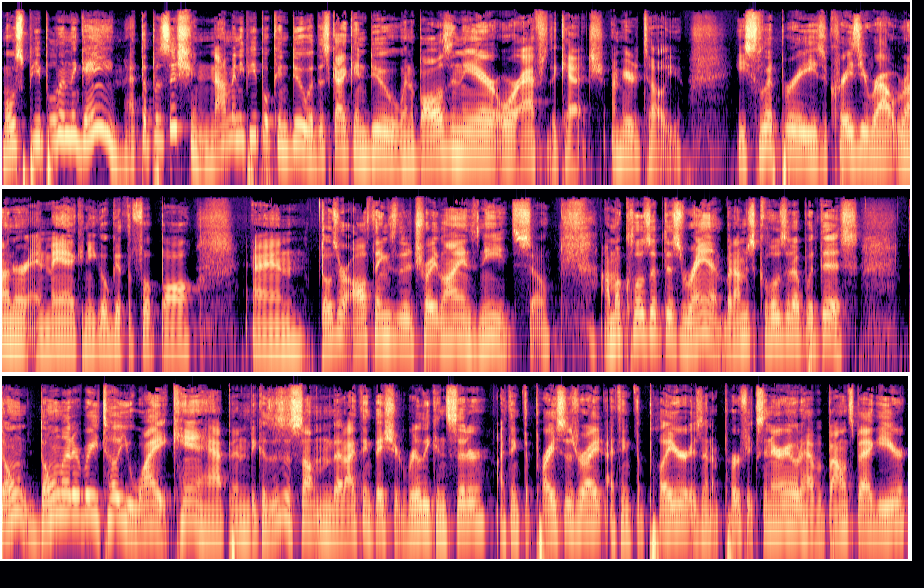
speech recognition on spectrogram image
most people in the game at the position. Not many people can do what this guy can do when a ball's in the air or after the catch. I'm here to tell you. He's slippery, he's a crazy route runner, and man, can he go get the football. And those are all things the Detroit Lions need. So I'm going to close up this rant, but I'm just close it up with this don't don't let everybody tell you why it can't happen because this is something that I think they should really consider. I think the price is right. I think the player is in a perfect scenario to have a bounce back year.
